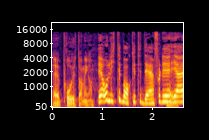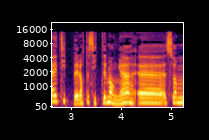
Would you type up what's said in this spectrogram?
eh, på utdanninga. Ja, og litt tilbake til det. fordi jeg tipper at det sitter mange eh, som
